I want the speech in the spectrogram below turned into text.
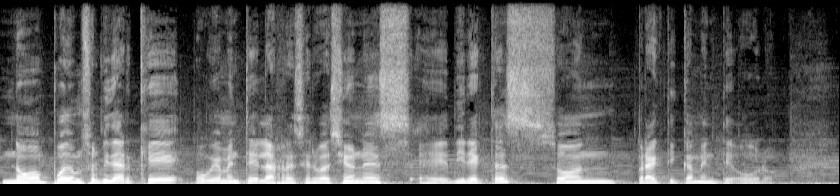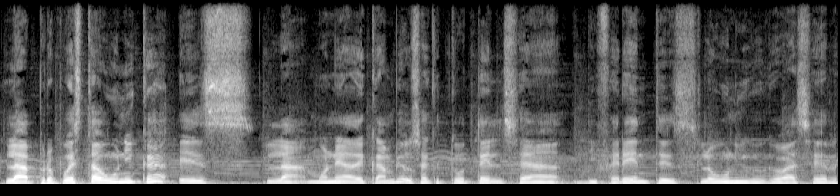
No podemos olvidar que obviamente las reservaciones eh, directas son prácticamente oro. La propuesta única es la moneda de cambio, o sea que tu hotel sea diferente, es lo único que va a hacer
